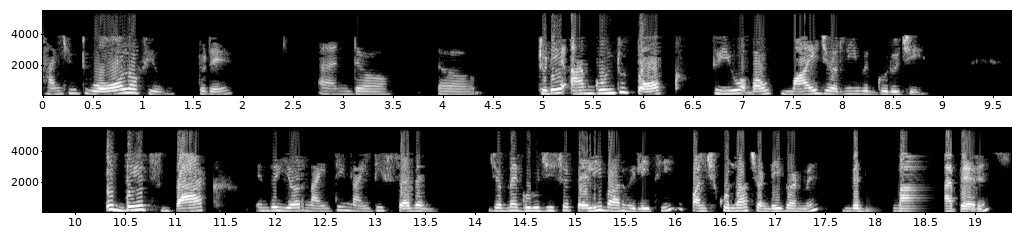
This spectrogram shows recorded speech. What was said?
thank you to all of you today and today I am going to talk to you about my journey with Guruji it dates back in the year 1997 जब मैं गुरुजी से पहली बार मिली थी पंचकुला, चंडीगढ़ में with my parents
